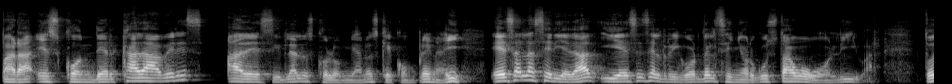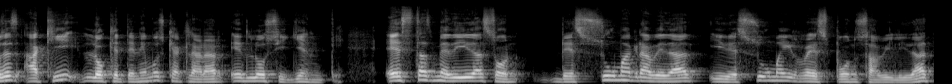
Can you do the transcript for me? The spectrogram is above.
para esconder cadáveres a decirle a los colombianos que compren ahí. Esa es la seriedad y ese es el rigor del señor Gustavo Bolívar. Entonces aquí lo que tenemos que aclarar es lo siguiente. Estas medidas son de suma gravedad y de suma irresponsabilidad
